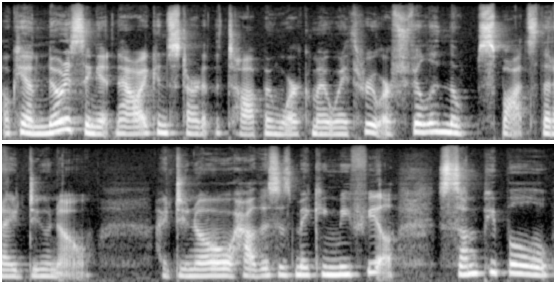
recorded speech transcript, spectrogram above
okay i'm noticing it. Now i can start at the top and work my way through or fill in the spots that i do know. I do know how this is making me feel. Some people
